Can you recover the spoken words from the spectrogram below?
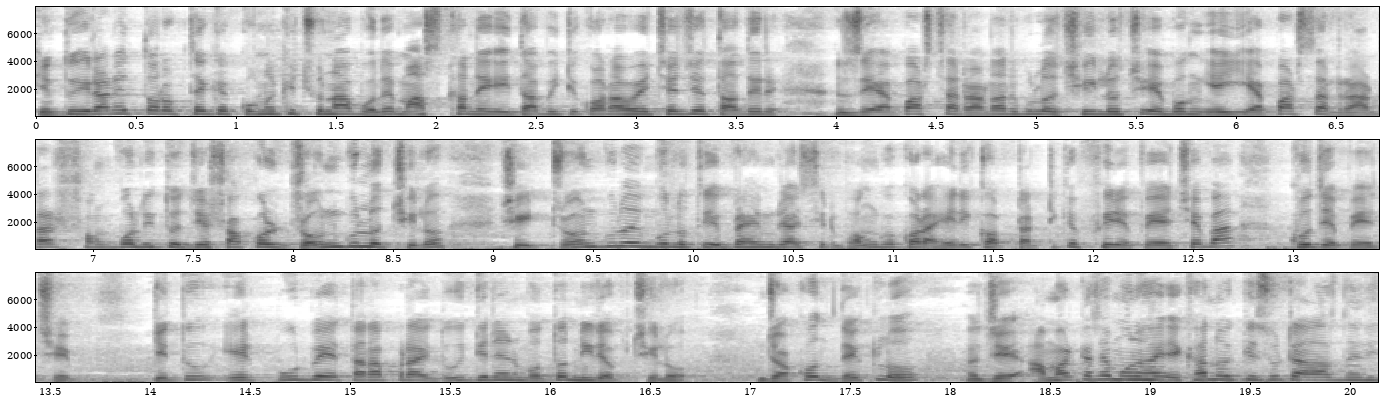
কিন্তু ইরানের তরফ থেকে কোনো কিছু না বলে মাঝখানে এই দাবিটি করা হয়েছে যে তাদের যে অ্যাপারসার রাডারগুলো ছিল এবং এই অ্যাপারসার রাডার সংবলিত যে সকল ড্রোনগুলো ছিল, সেই ড্রোনগুলোই মূলত ইব্রাহিম রাইসির ভঙ্গ করা হেলিকপ্টারটিকে ফিরে পেয়েছে বা খুঁজে পেয়েছে। কিন্তু এর পূর্বে তারা প্রায় দুই দিনের মতো নীরব ছিল। যখন দেখল যে আমার কাছে মনে হয় এখানেও কিছুটা রাজনীতি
